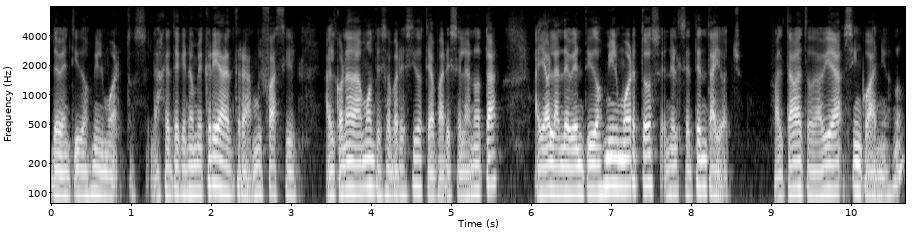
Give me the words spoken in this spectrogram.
de 22.000 muertos. La gente que no me crea entra muy fácil al Conadamont desaparecidos, te aparece la nota, ahí hablan de 22.000 muertos en el 78. Faltaba todavía cinco años, ¿no?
